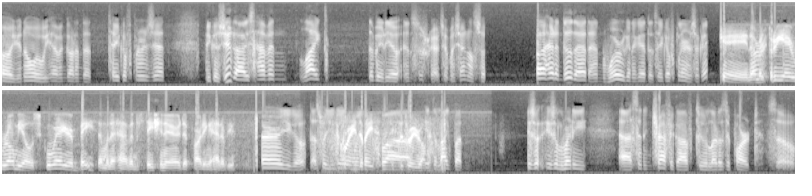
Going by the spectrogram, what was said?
Oh, you know we haven't gotten the takeoff clearance yet because you guys haven't liked the video and subscribed to my channel. So go ahead and do that, and we're gonna get the takeoff clearance. Okay? Okay, number three A Romeo, square your base. I'm going to have a stationary departing ahead of you. There you go. That's where you go Square the base, you, uh, 63 Romeo. hit the like button. He's, he's already uh, sending traffic off to let us depart. So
